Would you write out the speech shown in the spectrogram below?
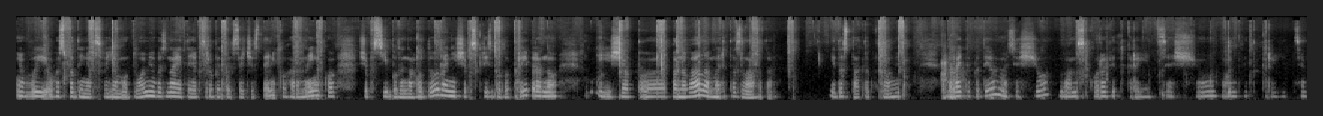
Ви господиня в своєму домі. Ви знаєте, як зробити все чистенько, гарненько, щоб всі були нагодовані, щоб скрізь було прибрано, і щоб е, панувала мир та злагода і достаток в домі. Давайте подивимося, що вам скоро відкриється. Що вам відкриється?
